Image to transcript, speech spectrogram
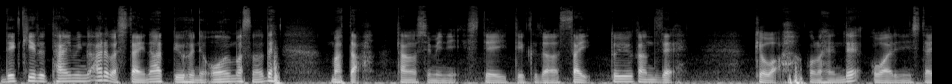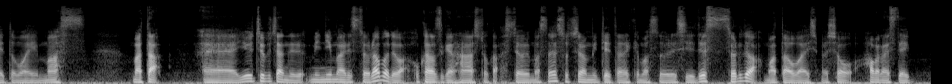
できるタイミングがあればしたいなっていうふうに思いますので、また楽しみにしていてください。という感じで、今日はこの辺で終わりにしたいと思います。また、えー、YouTube チャンネルミニマリストラボではお片付けの話とかしておりますので、そちらを見ていただけますと嬉しいです。それではまたお会いしましょう。Have a nice day.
